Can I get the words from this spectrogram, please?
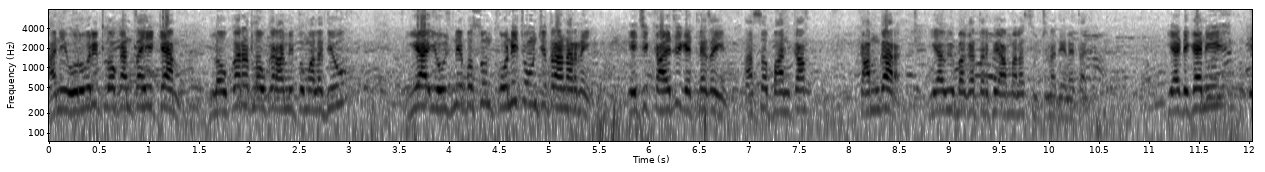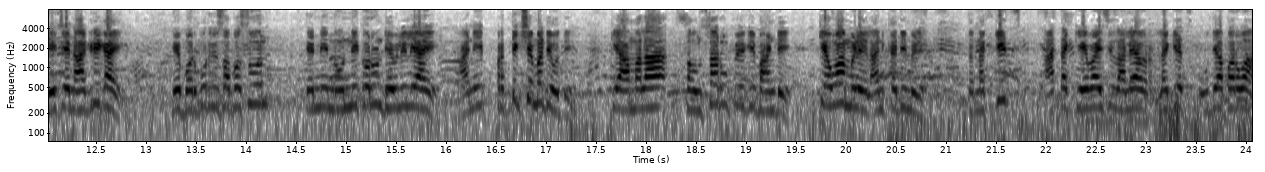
आणि उर्वरित लोकांचाही कॅम्प लवकरात लवकर आम्ही तुम्हाला देऊ. या योजनेपासून कोणीच वंचित राहणार नाही. याची काळजी घेतल्या जाईल असं बांधकाम कामगार या विभागातर्फे आम्हाला सूचना देण्यात आली. या ठिकाणी हे जे नागरिक आहे हे भरपूर दिवसापासून त्यांनी नोंदणी करून ठेवलेली आहे आणि प्रतीक्षेमध्ये होते की आम्हाला संसार उपयोगी भांडे केव्हा मिळेल आणि कधी मिळेल. तर नक्कीच आता केवायसी झाल्यावर लगेच उद्या परवा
